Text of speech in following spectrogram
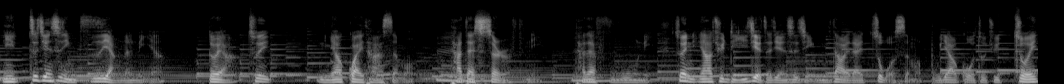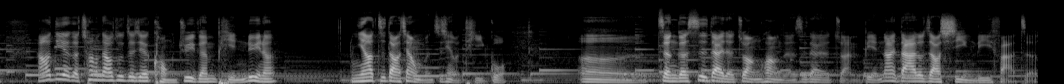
你这件事情滋养了你啊，对啊，所以你要怪他什么？他在 serve 你。他在服务你，所以你要去理解这件事情，你到底在做什么，不要过度去追。然后第二个，创造出这些恐惧跟频率呢，你要知道，像我们之前有提过，呃，整个世代的状况，整个世代的转变，那大家都知道吸引力法则，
